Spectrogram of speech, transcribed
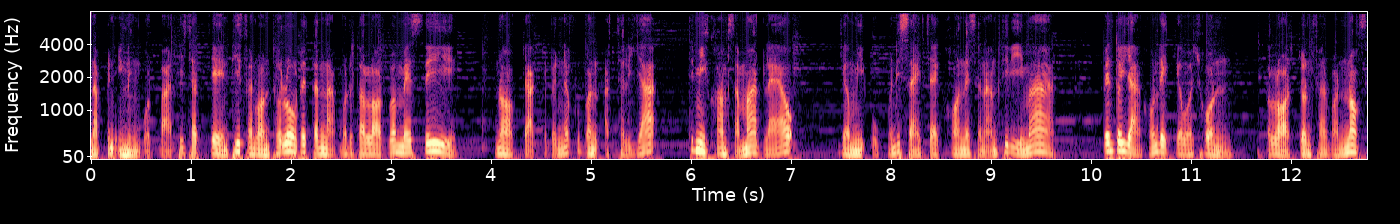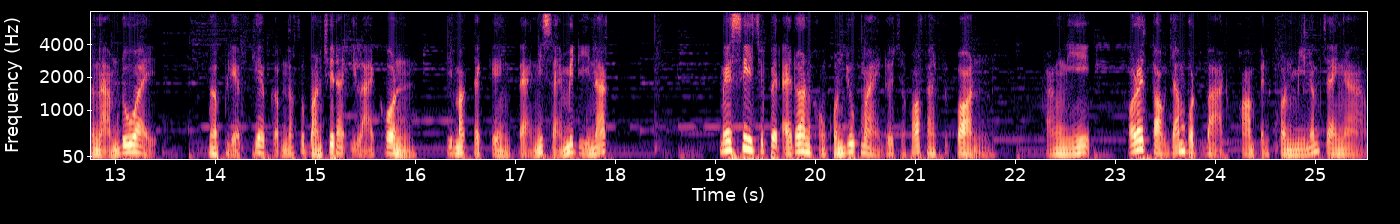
นับเป็นอีกหนึ่งบทบาทที่ชัดเจนที่แฟนบอลทั่วโลกได้ตระหนักมาโดยตลอดว่าเมสซี่ นอกจากจะเป็นนักฟุตบอลอัจฉริยะที่มีความสามารถแล้ว ยังมีอุปนิสัยใจคอในสนามที่ดีมาก เป็นตัวอย่างของเด็กเยาวชน ตลอดจนแฟนบอลนอกสนามด้วย เมื่อเปรียบเทียบกับนักฟุตบอลชื่อดังอีกหลายคน ที่มักจะเก่งแต่นิสัยไม่ดีนัก เมสซี่จึงเป็นไอดอลของคนยุคใหม่โดยเฉพาะแฟนฟุตบอล ครั้งนี้ เขาได้ตอกย้ำบทบาทความเป็นคนมีน้ำใจงาม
